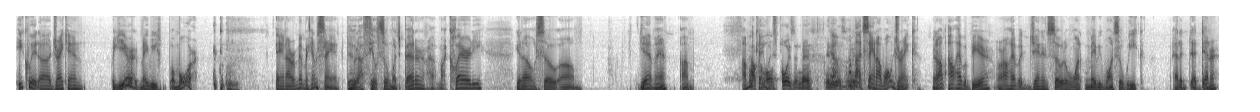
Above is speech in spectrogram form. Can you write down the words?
he quit uh, drinking a year, maybe or more. And I remember him saying, dude, I feel so much better, uh, my clarity, you know. So, um, yeah, man, I'm I'm okay Alcohol's with it. poison, man. It Yeah, is. I'm, I'm not saying I won't drink. You know, I'll, I'll have a beer or I'll have a gin and soda one maybe once a week at a at dinner.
